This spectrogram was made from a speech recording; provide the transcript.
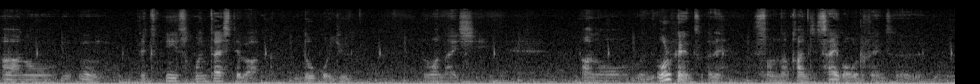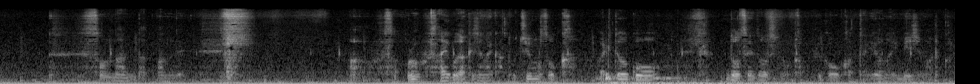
あ、あの、うん、別にそこに対してはどうこう言うのはないし、あの、オルフェンズがね、そんな感じ、最後オルフェンズ、そんなんだったんで、あ、最後だけじゃないか、途中もそうか。割とこう、同性同士のカップルが多かったようなイメージもあるから。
